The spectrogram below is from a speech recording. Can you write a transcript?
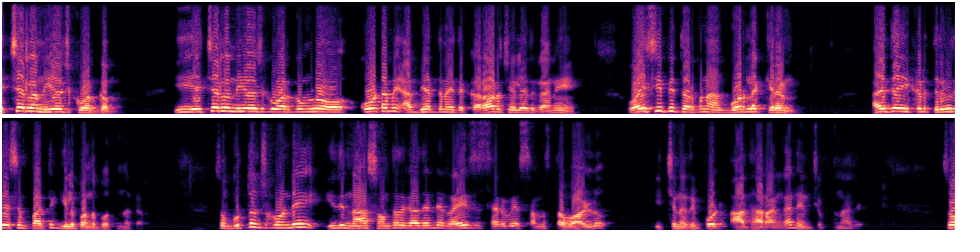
ఎచ్చెర్ల నియోజకవర్గం. ఈ హెచ్ఎర్ల నియోజకవర్గంలో కూటమి అభ్యర్థిని అయితే ఖరారు చేయలేదు కానీ వైసీపీ తరపున గొర్రెల కిరణ్. అయితే ఇక్కడ తెలుగుదేశం పార్టీ గెలుపొందబోతుందట. సో గుర్తుంచుకోండి ఇది నా సొంతది కాదండి రైజ్ సర్వే సంస్థ వాళ్ళు ఇచ్చిన రిపోర్ట్ ఆధారంగా నేను చెప్తున్నది. సో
